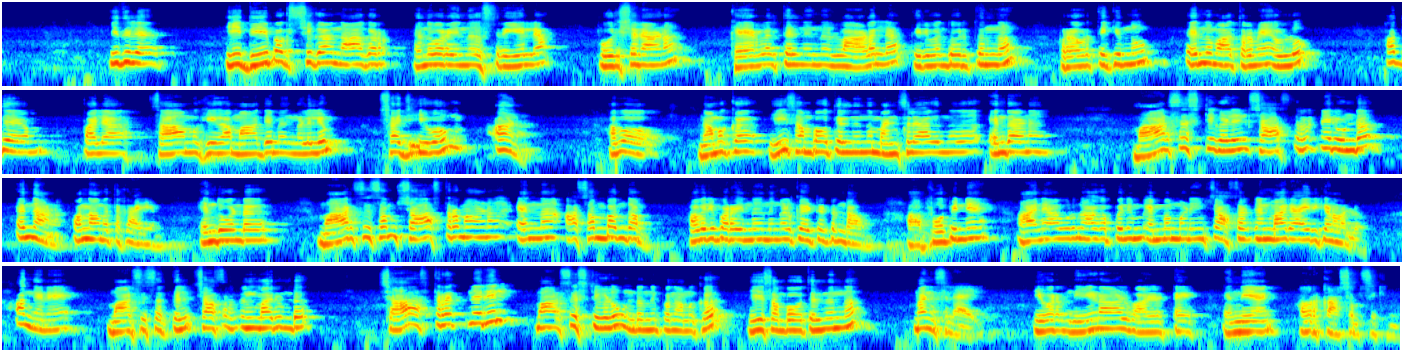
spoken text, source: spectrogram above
ഇതിൽ ഈ ദീപശിഖ നാഗർ എന്ന് പറയുന്നത് സ്ത്രീയല്ല പുരുഷനാണ്. കേരളത്തിൽ നിന്നുള്ള ആളല്ല തിരുവനന്തപുരത്ത് നിന്ന് പ്രവർത്തിക്കുന്നു എന്ന് മാത്രമേ ഉള്ളൂ. അദ്ദേഹം പല സാമൂഹിക മാധ്യമങ്ങളിലും സജീവവും ആണ്. അപ്പോൾ നമുക്ക് ഈ സംഭവത്തിൽ നിന്ന് മനസ്സിലാകുന്നത് എന്താണ്? മാർസിസ്റ്റുകളിൽ ശാസ്ത്രജ്ഞരുണ്ട് എന്നാണ് ഒന്നാമത്തെ കാര്യം. എന്തുകൊണ്ട്? മാർസിസം ശാസ്ത്രമാണ് എന്ന അസംബന്ധം അവർ പറയുന്നത് നിങ്ങൾ കേട്ടിട്ടുണ്ടാവും. അപ്പോൾ പിന്നെ ആനാവൂർ നാഗപ്പനും എം എം മണിയും ശാസ്ത്രജ്ഞന്മാരായിരിക്കണമല്ലോ. അങ്ങനെ മാർസിസത്തിൽ ശാസ്ത്രജ്ഞന്മാരുണ്ട്. ശാസ്ത്രജ്ഞരിൽ മാർസിസ്റ്റുകളും ഉണ്ടെന്ന് ഇപ്പോൾ നമുക്ക് ഈ സംഭവത്തിൽ നിന്ന് മനസ്സിലായി. ഇവർ നീണാൾ വാഴട്ടെ എന്ന് ഞാൻ അവർക്ക് ആശംസിക്കുന്നു.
